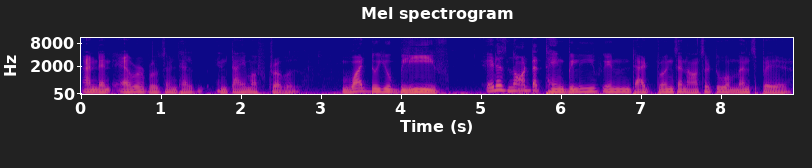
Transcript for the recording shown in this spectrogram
and an ever present help in time of trouble. What do you believe? It is not the thing believe in that brings an answer to a man's prayer.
